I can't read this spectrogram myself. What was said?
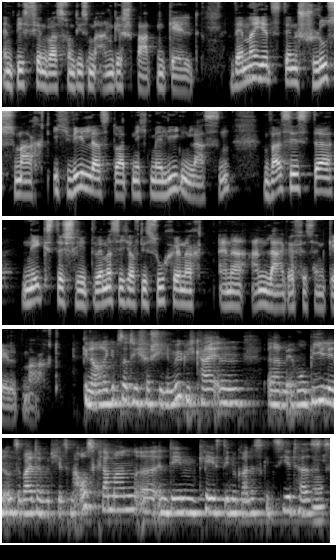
ein bisschen was von diesem angesparten Geld. Wenn man jetzt den Schluss macht, ich will das dort nicht mehr liegen lassen, was ist der nächste Schritt, wenn man sich auf die Suche nach einer Anlage für sein Geld macht? Genau, da gibt es natürlich verschiedene Möglichkeiten. Ähm, Immobilien und so weiter würde ich jetzt mal ausklammern äh, in dem Case, den du gerade skizziert hast. Ja.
